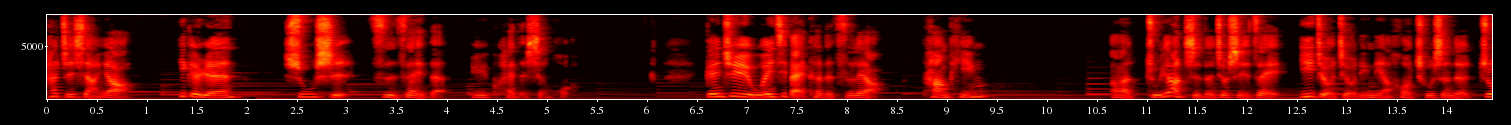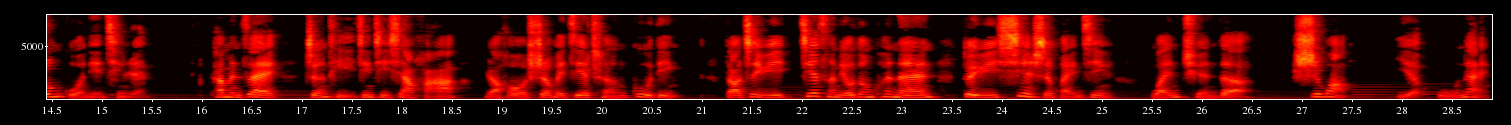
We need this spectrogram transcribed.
他只想要一个人舒适自在的愉快的生活。根据维基百科的资料，躺平啊，主要指的就是在一九九零年后出生的中国年轻人，他们在整体经济下滑，然后社会阶层固定，导致于阶层流动困难，对于现实环境完全的。失望，也无奈，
